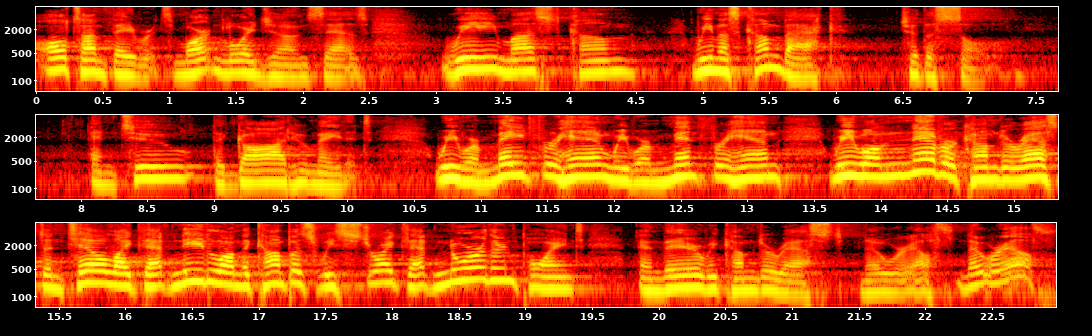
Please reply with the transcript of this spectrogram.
all time favorites, Martyn Lloyd-Jones, says, We must come, we must come back to the soul and to the God who made it. We were made for Him. We were meant for Him. We will never come to rest until, like that needle on the compass, we strike that northern point and there we come to rest. Nowhere else. Nowhere else.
